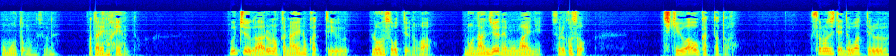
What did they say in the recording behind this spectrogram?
思うと思うんですよね。当たり前やんと。宇宙があるのかないのかっていう論争っていうのは、もう何十年も前に、それこそ、地球は多かったと。その時点で終わってる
